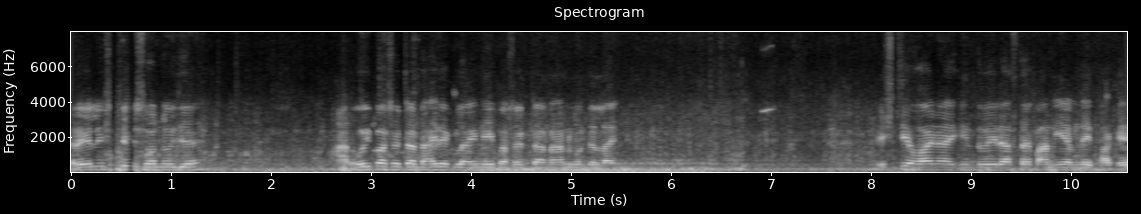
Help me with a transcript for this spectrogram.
রেল স্টেশন ওই যে। আর ওই পাশেরটা ডাইরেক্ট লাইন এই পাশেরটা নারায়ণগঞ্জের লাইন বৃষ্টি হয় নাই, কিন্তু এই রাস্তায় পানি এমনি থাকে।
